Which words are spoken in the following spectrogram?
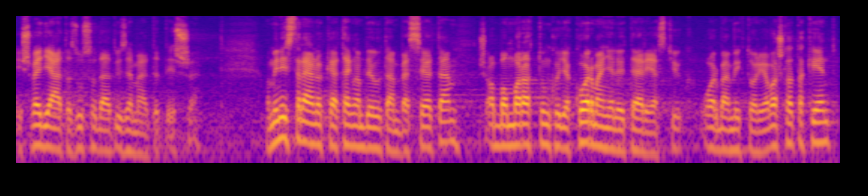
és vegye át az uszodát üzemeltetésre. A miniszterelnökkel tegnap délután beszéltem, és abban maradtunk, hogy a kormány elő terjesztjük Orbán Viktor javaslataként,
